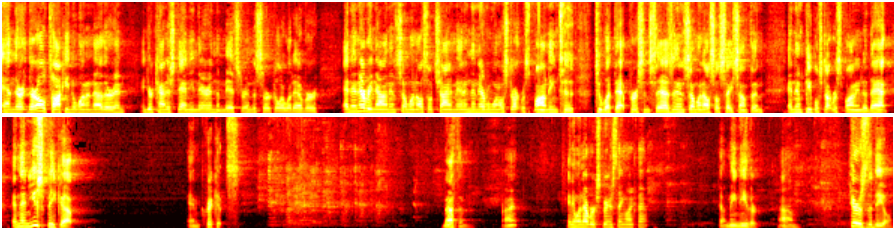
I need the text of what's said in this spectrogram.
and they're, they're all talking to one another and, and you're kind of standing there in the midst or in the circle or whatever? And then every now and then someone else will chime in and then everyone will start responding to, to what that person says. And then someone else will say something and then people start responding to that. And then you speak up and crickets. Nothing, right? Anyone ever experienced anything like that? Yeah, me neither. Um, here's the deal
